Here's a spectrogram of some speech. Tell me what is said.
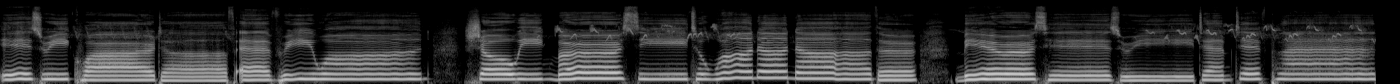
is required of everyone, showing mercy to one another mirrors his redemptive plan.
